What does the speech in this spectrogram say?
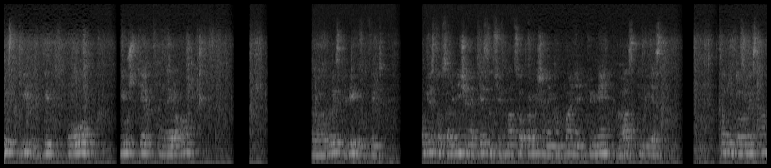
Лист відповідь від ООО «Южтехенерго». Е, Лист відповідь від Общество с ответственностью финансово-промышленной компании «Тюмень Газ Инвест». Статут товариства.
